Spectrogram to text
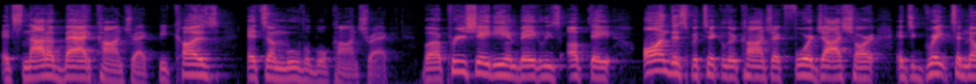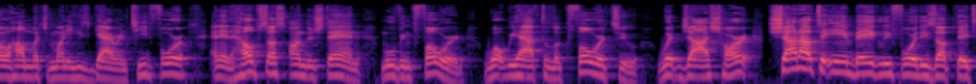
it's not a bad contract because it's a movable contract. But appreciate Ian Begley's update on this particular contract for Josh Hart. It's great to know how much money he's guaranteed for, and it helps us understand moving forward what we have to look forward to with Josh Hart. Shout out to Ian Begley for these updates.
